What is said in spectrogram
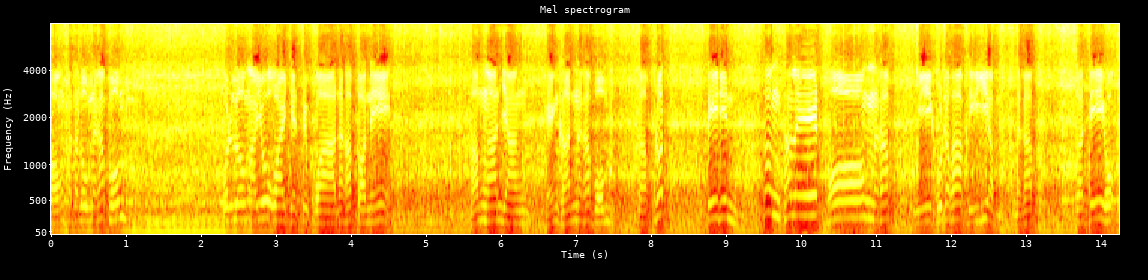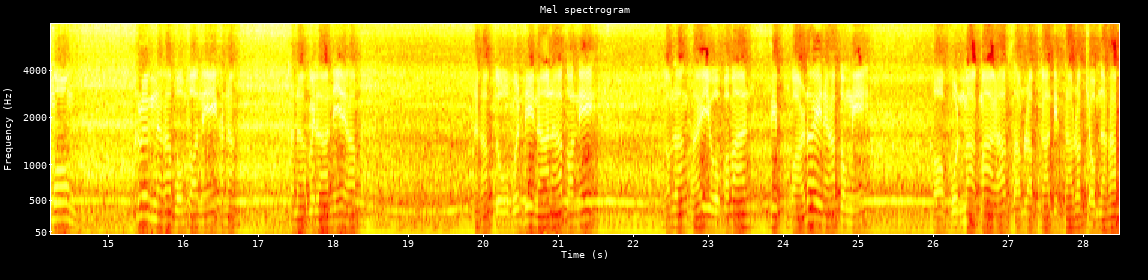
ของพัทลุงนะครับผม คุณลุงอายุวัย 70 กว่านะครับ ตอนนี้ทำงานอย่างแข็งขันนะครับผมกับรถตีดินตั้งทะเลทองนะครับ มีคุณภาพดีเยี่ยมนะครับ สวัสดี6โมงครึ่งนะครับผมตอนนี้ขณะขณะเวลานี้นะครับ นะครับ ดูพื้นที่นานะครับ ตอนนี้กำลังไถอยู่ประมาณ 10 กว่าไร่นะครับ ตรงนี้ขอบคุณมากๆครับสำหรับการติดตามรับชมนะครับ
